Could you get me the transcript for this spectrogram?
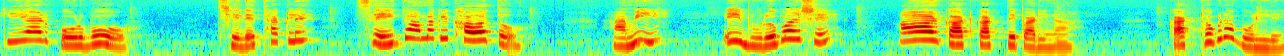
কি আর করব? ছেলে থাকলে সেই তো আমাকে খাওয়াতো। আমি এই বুড়ো বয়সে আর কাঠ কাটতে পারি না। কাঠঠোকরা বললে,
